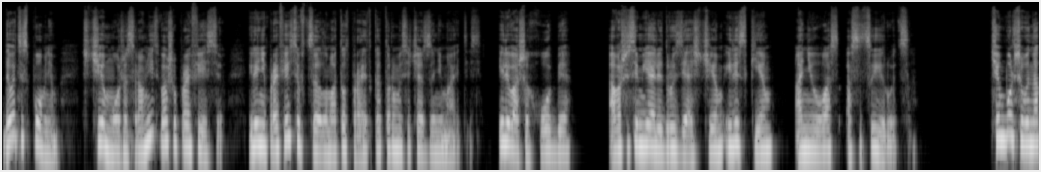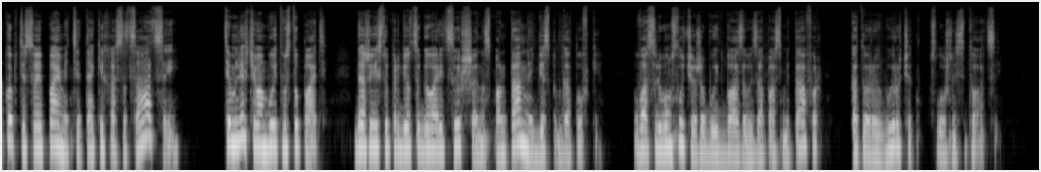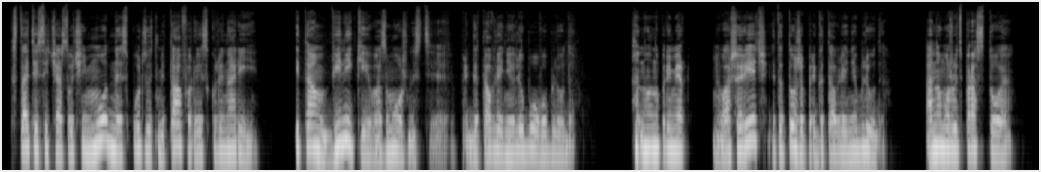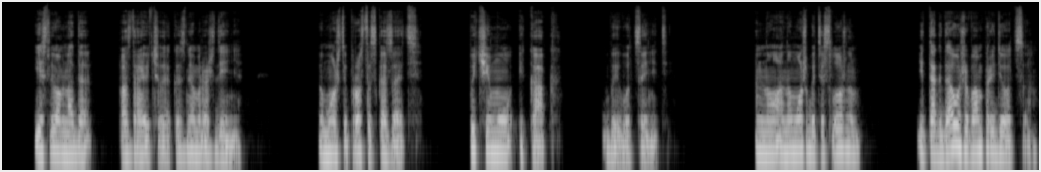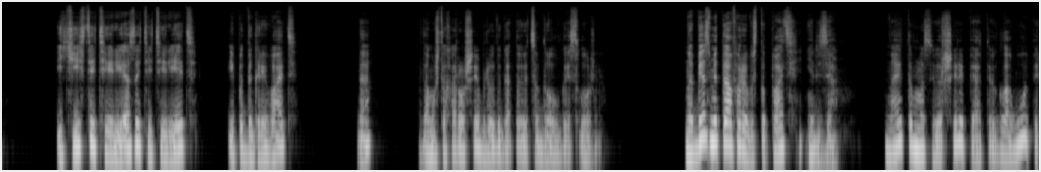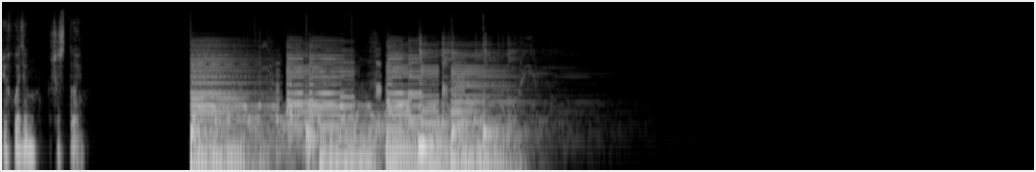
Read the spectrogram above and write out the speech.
Давайте вспомним, с чем можно сравнить вашу профессию, или не профессию в целом, а тот проект, которым вы сейчас занимаетесь, или ваше хобби, а ваша семья или друзья, с чем или с кем они у вас ассоциируются. Чем больше вы накопите в своей памяти таких ассоциаций, тем легче вам будет выступать, даже если придется говорить совершенно спонтанно и без подготовки. У вас в любом случае уже будет базовый запас метафор, которые выручат в сложной ситуации. Кстати, сейчас очень модно использовать метафоры из кулинарии. И там великие возможности приготовления любого блюда. Ну, например, ваша речь — это тоже приготовление блюда. Оно может быть простое, если вам надо поздравить человека с днем рождения. Вы можете просто сказать почему и как вы его цените. Но оно может быть и сложным, и тогда уже вам придется и чистить, и резать, и тереть, и подогревать, да? Потому что хорошие блюда готовятся долго и сложно. Но без метафоры выступать нельзя. На этом мы завершили пятую главу и переходим к шестой.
